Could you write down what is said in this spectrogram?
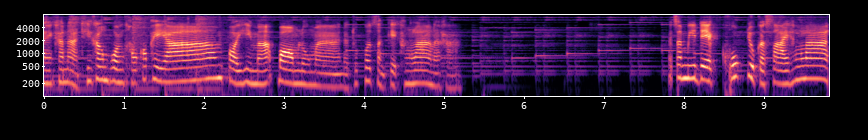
ในขณะที่ข้างบนเขาก็พยายามปล่อยหิมะปลอมลงมาเดี๋ยวทุกคนสังเกตข้างล่างนะคะ ก็จะมีเด็กคุกอยู่กับทรายข้างล่าง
